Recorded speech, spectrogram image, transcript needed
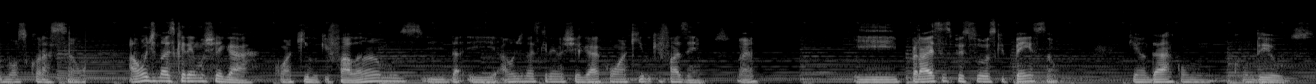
o nosso coração aonde nós queremos chegar com aquilo que falamos e, da, e aonde nós queremos chegar com aquilo que fazemos, né? E para essas pessoas que pensam que andar com, com Deus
